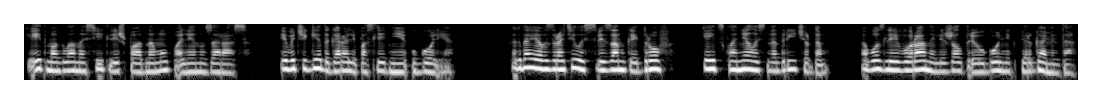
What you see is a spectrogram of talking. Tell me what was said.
Кейт могла носить лишь по одному полену за раз. И в очаге догорали последние уголья. Когда я возвратилась с вязанкой дров, Кейт склонялась над Ричардом, а возле его раны лежал треугольник пергамента.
